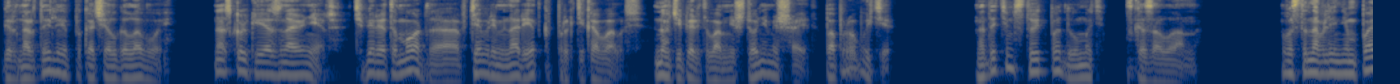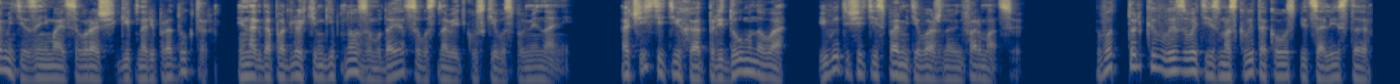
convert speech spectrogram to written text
Бернарделли покачал головой. Насколько я знаю, нет. Теперь это модно, а в те времена редко практиковалось. Но теперь это вам ничто не мешает. Попробуйте. Над этим стоит подумать, сказала Анна. Восстановлением памяти занимается врач-гипнорепродуктор. Иногда под легким гипнозом удается восстановить куски воспоминаний, очистить их от придуманного и вытащить из памяти важную информацию. Вот только вызвать из Москвы такого специалиста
